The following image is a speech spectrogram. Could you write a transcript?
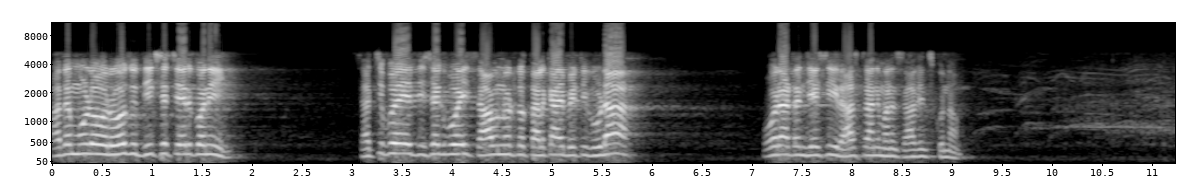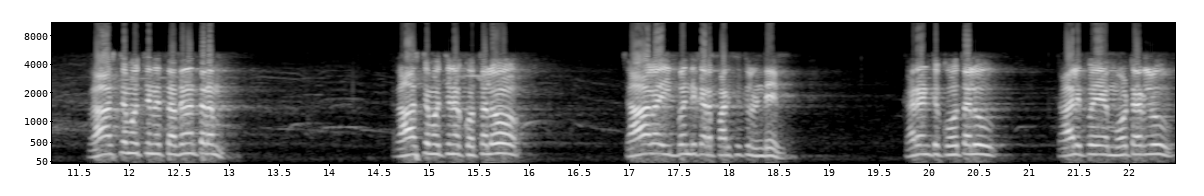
పదమూడవ రోజు దీక్ష చేరుకొని చచ్చిపోయే దిశకు పోయి సావునోట్లో తలకాయ పెట్టి కూడా పోరాటం చేసి ఈ రాష్ట్రాన్ని మనం సాధించుకున్నాం. రాష్ట్రం వచ్చిన తదనంతరం రాష్ట్రం వచ్చిన కొత్తలో చాలా ఇబ్బందికర పరిస్థితులు ఉండేవి. కరెంటు కోతలు కాలిపోయే మోటార్లు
